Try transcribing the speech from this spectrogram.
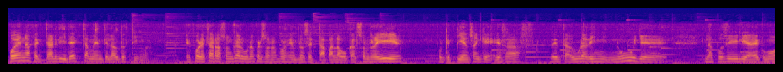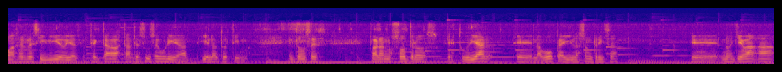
pueden afectar directamente la autoestima. Es por esta razón que algunas personas, por ejemplo, se tapan la boca al sonreír porque piensan que esa dentadura disminuye la posibilidad de cómo va a ser recibido y afecta bastante su seguridad y el autoestima. Entonces, para nosotros estudiar eh, la boca y la sonrisa eh, nos lleva a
